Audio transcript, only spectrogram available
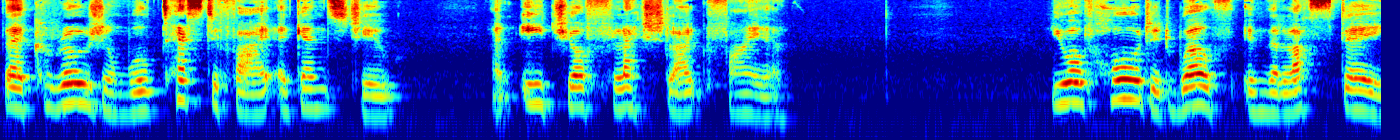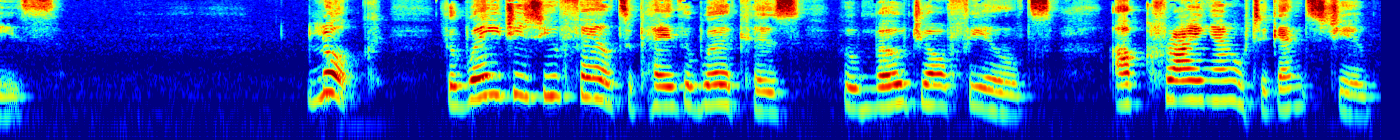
Their corrosion will testify against you and eat your flesh like fire. You have hoarded wealth in the last days. Look, the wages you failed to pay the workers who mowed your fields are crying out against you.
